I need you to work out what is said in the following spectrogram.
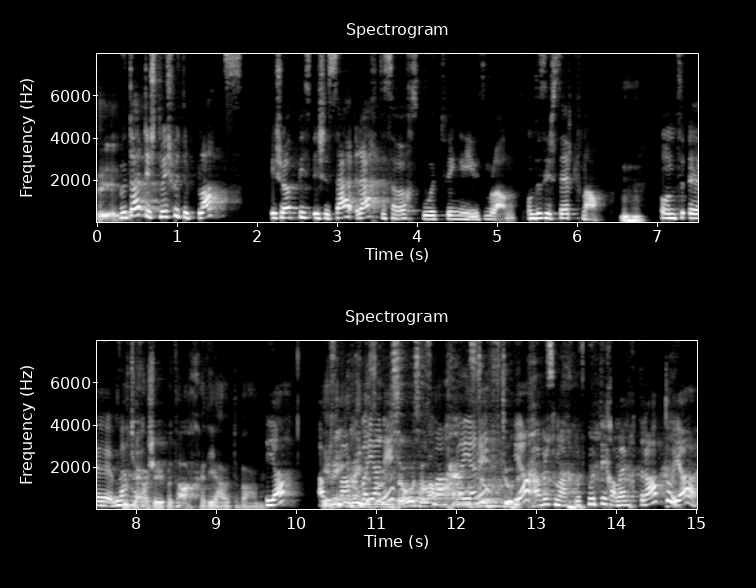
Die, Weil dort ist zum Beispiel der Platz, ist etwas, ist ein recht ein hohes Gut, finde ich, in unserem Land. Und es ist sehr knapp. Mhm. Und, äh, man, Und die kannst du überdachen, die Autobahnen. Ja. Aber ja, das macht man ja nicht. So das macht man ja nicht. Ja, aber das macht man. Gut, ich kann einfach Draht tun, ja.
